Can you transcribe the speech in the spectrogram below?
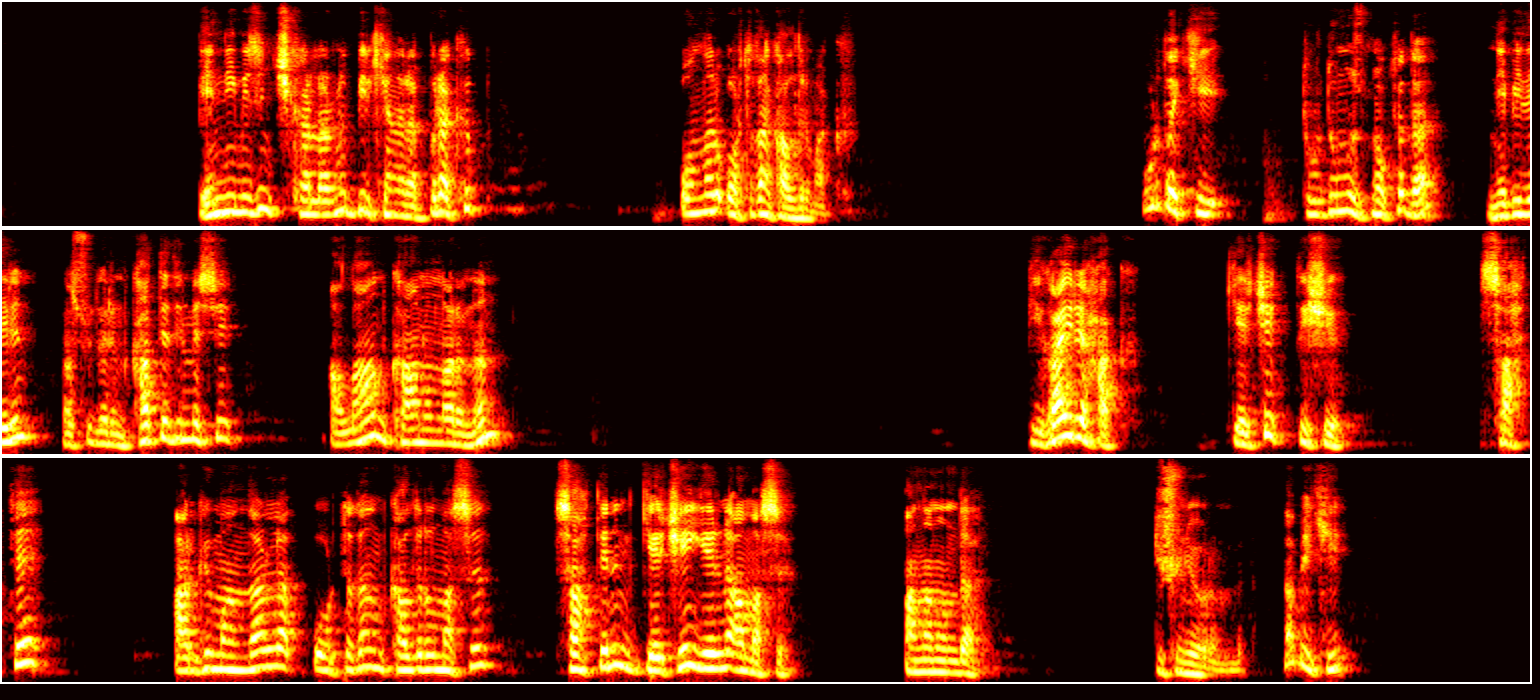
benliğimizin çıkarlarını bir kenara bırakıp onları ortadan kaldırmak. Buradaki durduğumuz noktada nebilerin, rasullerin katledilmesi, Allah'ın kanunlarının bir gayri hak, gerçek dışı, sahte argümanlarla ortadan kaldırılması, sahtenin gerçeğin yerini alması anlamında düşünüyorum. Tabii ki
